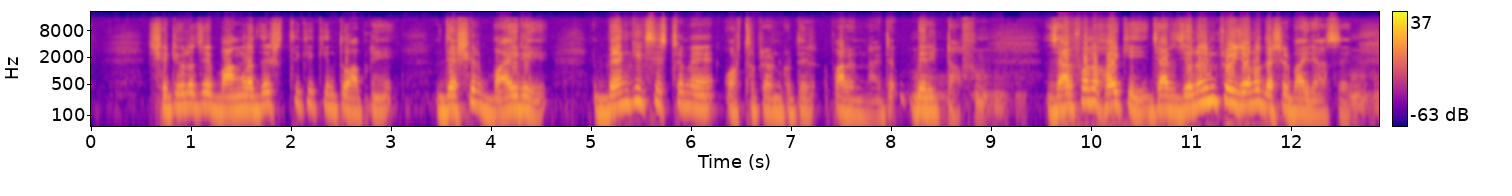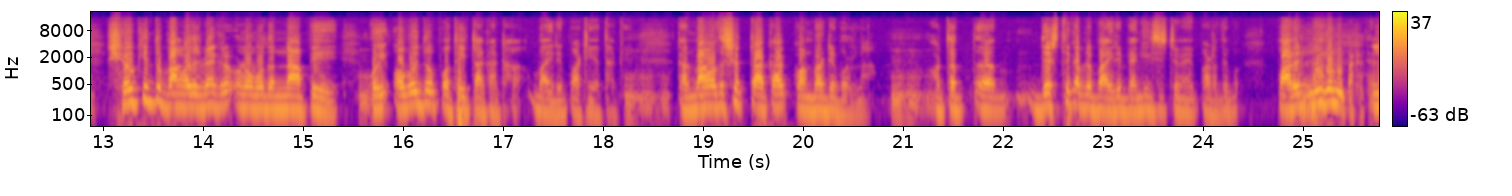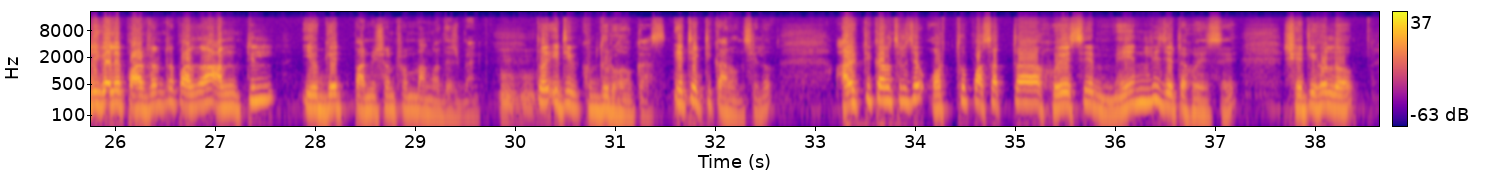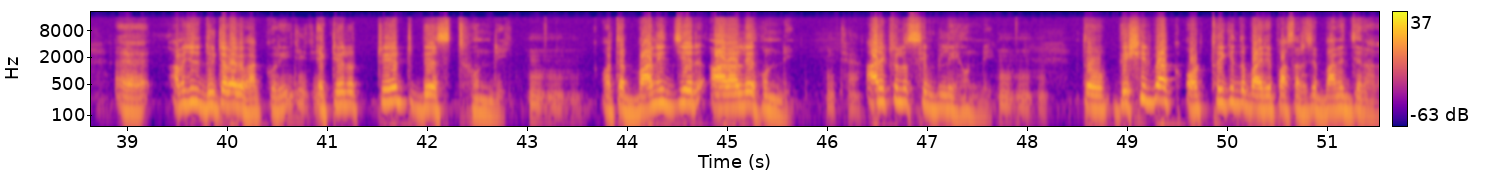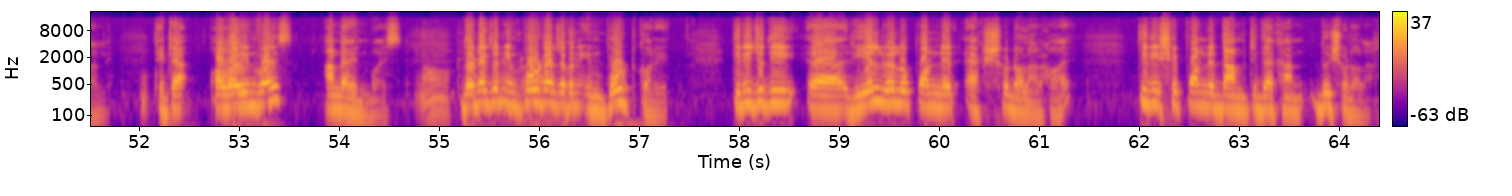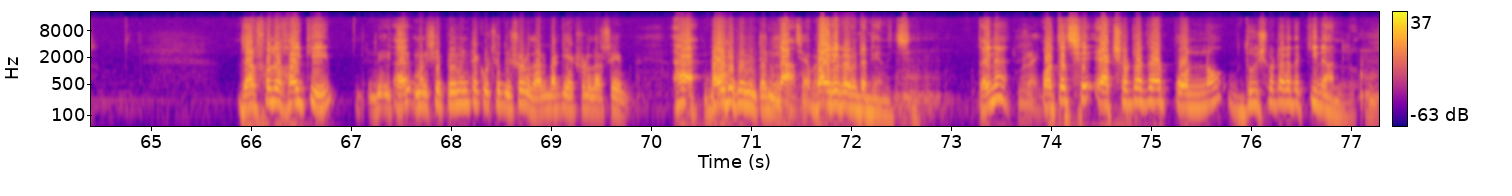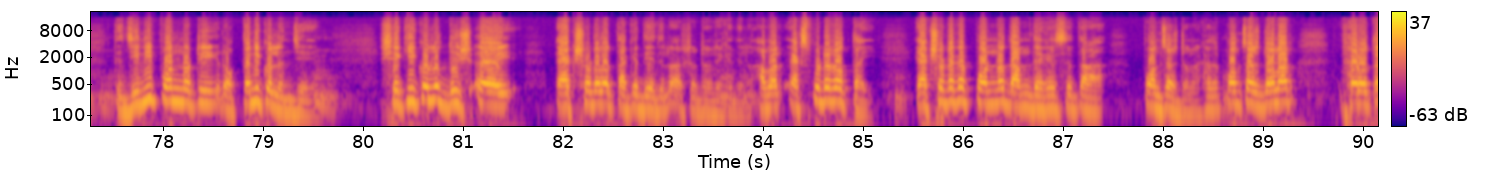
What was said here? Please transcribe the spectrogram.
সেটি হলো যে বাংলাদেশ থেকে কিন্তু আপনি দেশের বাইরে ব্যাংকিং সিস্টেমে অর্থ প্রেরণ করতে পারেন না। এটা ভেরি টাফ যার ফলে হয় কি যার জেনুইন প্রয়োজনও দেশের বাইরে আছে। সেও কিন্তু বাংলাদেশ ব্যাংকের অনুমোদন না পেয়ে ওই অবৈধ পথেই টাকাটা বাইরে পাঠিয়ে থাকে। কারণ বাংলাদেশের টাকা কনভার্টেবল না। অর্থাৎ দেশ থেকে আপনি বাইরে ব্যাংকিং সিস্টেমে পাঠাতে পারেন লিগালি পাঠাতে পারেন। লিগালে পাঠাতে পারে until you get permission from Bangladesh Bank তো এটি খুব দুরূহ কাজ। এটি একটি কারণ ছিল। আরেকটি কারণ ছিল যে অর্থ পাচারটা হয়েছে মেনলি যেটা হয়েছে সেটি হলো আমি যদি দুইটা ভাগে ভাগ করি। একটি হলো ট্রেড বেসড হুন্ডি অর্থাৎ বাণিজ্যের আড়ালে হুন্ডি। আচ্ছা। আরেকটা হলো সিম্পলি হুন্ডি। তো বেশিরভাগ অর্থই কিন্তু বাইরে পাচার হচ্ছে বাণিজ্যের আড়ালে। এটা ওভার ইনভয়েস আন্ডার ইনভয়েস ধরেন একজন ইম্পোর্টার যখন ইম্পোর্ট করে তিনি যদি রিয়েল ভ্যালু পণ্যের একশো ডলার হয় তিনি সেই পণ্যের দামটি দেখান দুইশো ডলার যার ফলে হয় কি মানে সে পেমেন্টটা করছে দুশো ডলার বাকি একশো ডলার সে হ্যাঁ বাইরে পেমেন্টটা নিয়ে। বাইরে পেমেন্টটা নিয়ে নিচ্ছে। তাই না? অর্থাৎ সে একশো টাকার পণ্য দুইশো টাকাতে কিনে আনলো। যিনি পণ্যটি রপ্তানি করলেন যে সে কি করল? দুইশো একশো ডলার তাকে দিয়ে দিল একশো ডলার রেখে দিল। আবার এক্সপোর্টারও তাই। একশো টাকার পণ্য দাম দেখেছে তারা পঞ্চাশ ডলার। পঞ্চাশ ডলার ফেরত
